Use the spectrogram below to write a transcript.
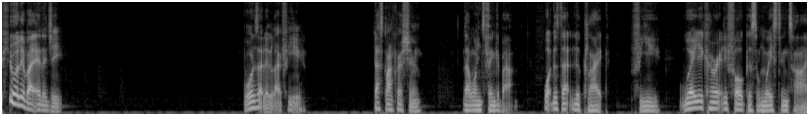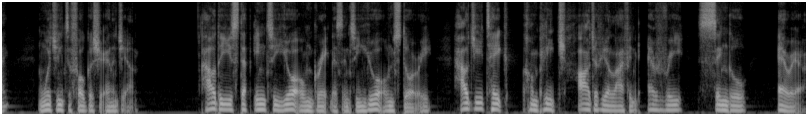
purely about energy. What does that look like for you? That's my question that I want you to think about. What does that look like for you? Where you currently focus on wasting time and what you need to focus your energy on? How do you step into your own greatness, into your own story? How do you take complete charge of your life in every single area?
